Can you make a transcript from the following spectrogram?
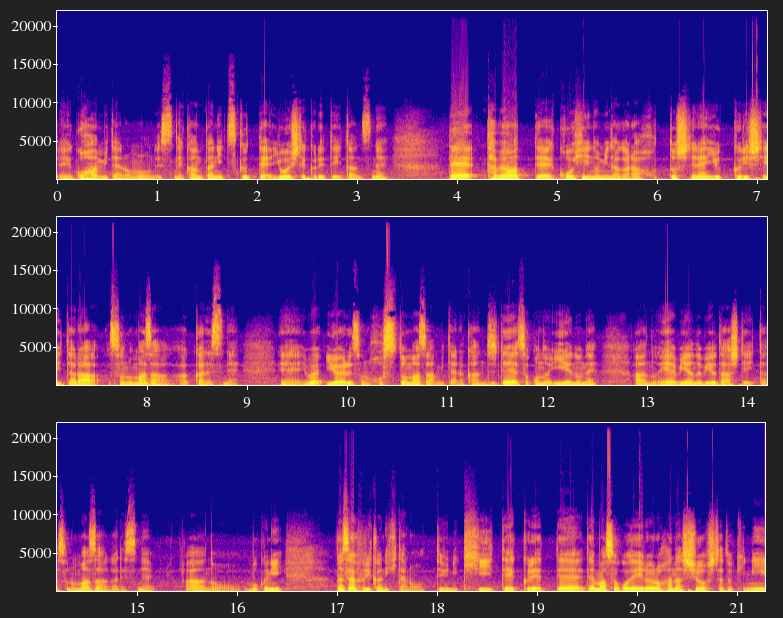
えー、ご飯みたいなものをですね、簡単に作って用意してくれていたんですね。で食べ終わってコーヒー飲みながらほっとしてねゆっくりしていたらそのマザーがですね、えー、いわゆるそのホストマザーみたいな感じでそこの家のねあの Airbnb を出していたそのマザーがですねあの僕に「なぜアフリカに来たの?」っていうふうに聞いてくれてで、まあ、そこでいろいろ話をした時に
